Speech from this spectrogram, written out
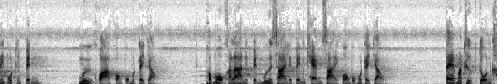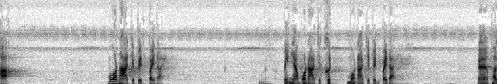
รีบุตรเป็นมือขวาของพระพุทธเจ้า พระโมคคัลลาเนี่เป็นมือซ้ายและเป็นแขนซ้ายของพระพุทธเจ้า แต่มาถึกโจรขาว่านาจะเป็นไปได้ เป็นอย่างว่านาจะคึดว่านาจะเป็นไปได้พระ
